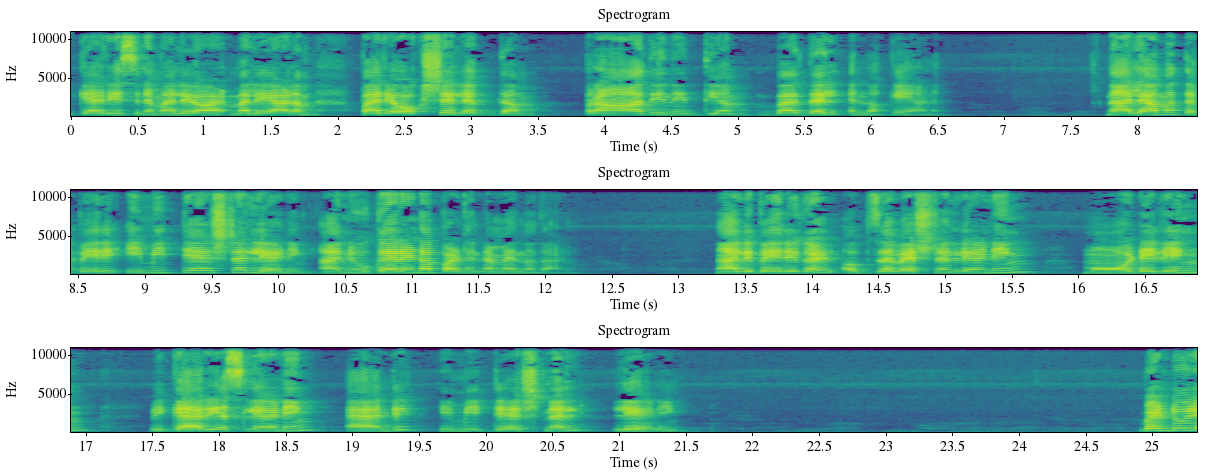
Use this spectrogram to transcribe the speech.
വികാരിയസിന് മലയാ മലയാളം പരോക്ഷ ലബ്ധം പ്രാതിനിധ്യം ബദൽ എന്നൊക്കെയാണ്. നാലാമത്തെ പേര് ഇമിറ്റേഷണൽ ലേണിംഗ് അനുകരണ പഠനം എന്നതാണ്. നാല് പേരുകൾ observational learning modelling vicarious learning and imitational learning. Bandura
